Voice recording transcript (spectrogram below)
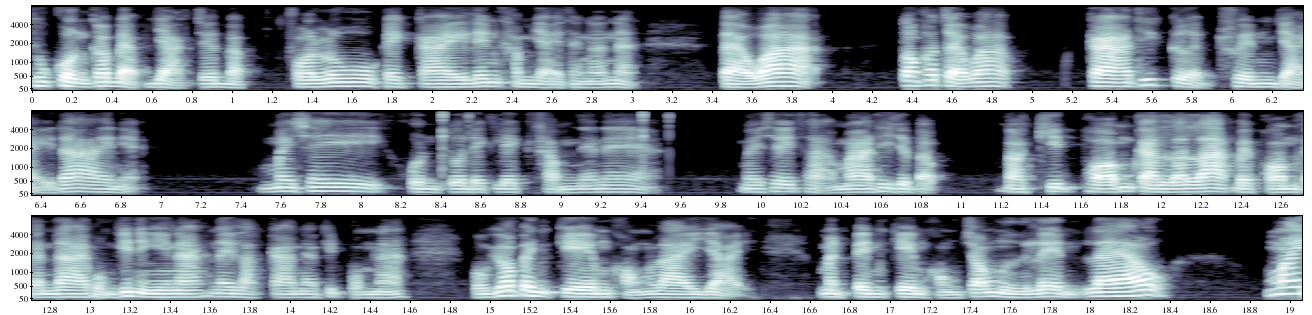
ทุกคนก็แบบอยากจะแบบ follow ไกลๆ เล่นคำใหญ่ทั้งนั้นน่ะ แต่ว่าต้องเข้าใจว่าการที่เกิดเทรนด์ใหญ่ได้เนี่ย ไม่ใช่คนตัวเล็กๆทำแน่ๆ ไม่ใช่สามารถที่จะแบบมาคิดพร้อมกันแล้วลากไปพร้อมกันได้ ผมคิดอย่างนี้นะ ในหลักการแนวคิดผมนะ ผมคิดว่าเป็นเกมของรายใหญ่ มันเป็นเกมของเจ้ามือเล่นแล้ว ไม่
